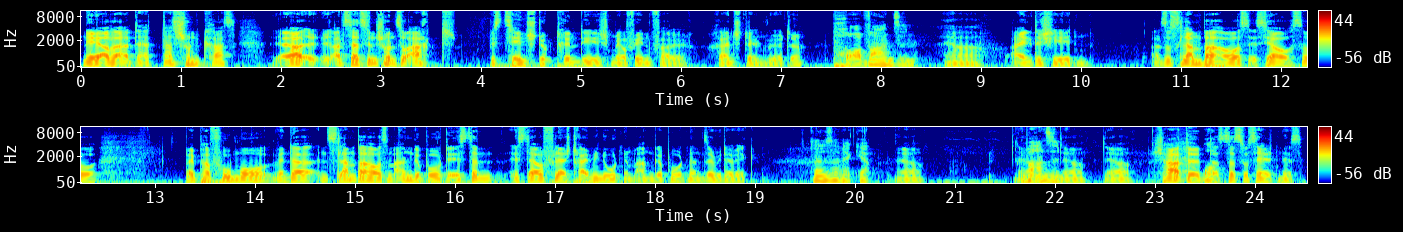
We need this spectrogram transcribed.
nee, aber äh, das ist schon krass. Ja, also da sind schon so acht bis zehn Stück drin, die ich mir auf jeden Fall reinstellen würde. Boah, Wahnsinn. Ja, eigentlich jeden. Also Slumberhouse ist ja auch so, bei Parfumo, wenn da ein Slumberhaus im Angebot ist, dann ist er auch vielleicht drei Minuten im Angebot und dann ist er wieder weg. Dann ist er weg, ja. Ja. ja Wahnsinn. Ja, ja. Schade, Boah. dass das so selten ist.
